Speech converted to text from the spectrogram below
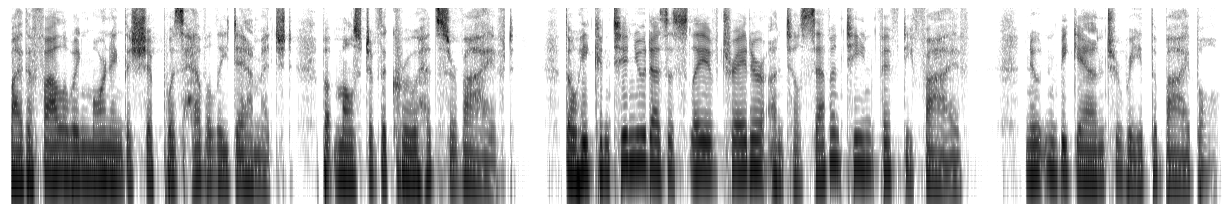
By the following morning, the ship was heavily damaged, but most of the crew had survived. Though he continued as a slave trader until 1755, Newton began to read the Bible,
